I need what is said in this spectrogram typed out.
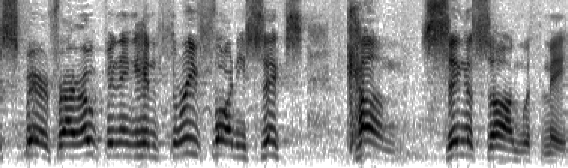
or spirit for our opening hymn 346. Come, sing a song with me.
